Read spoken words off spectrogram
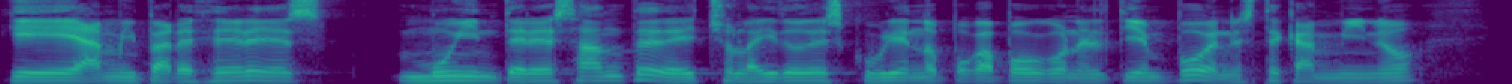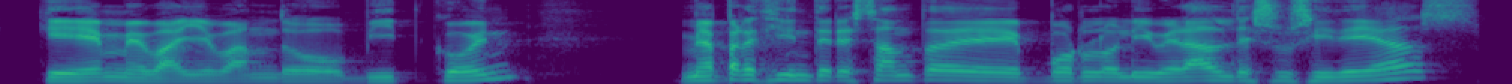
que a mi parecer es muy interesante. De hecho, la he ido descubriendo poco a poco con el tiempo en este camino que me va llevando Bitcoin. Me ha parecido interesante por lo liberal de sus ideas,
